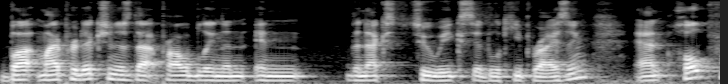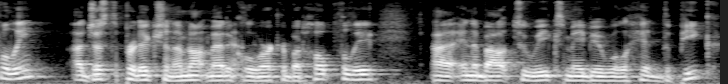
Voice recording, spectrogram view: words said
But my prediction is that probably in the, in the next two weeks it will keep rising, and hopefully, uh, just a prediction. I'm not a medical worker, but hopefully, uh, in about two weeks, maybe we'll hit the peak.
